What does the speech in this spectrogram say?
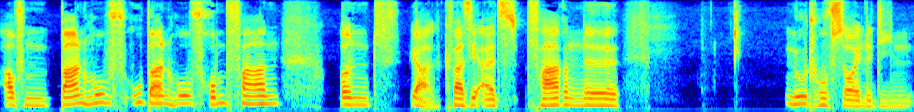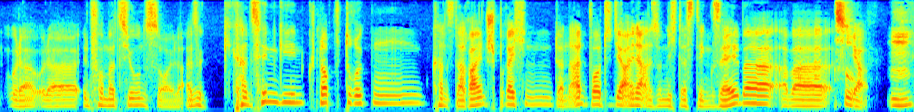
auf dem Bahnhof, U-Bahnhof rumfahren und ja, quasi als fahrende Notrufsäule dienen oder, oder Informationssäule. Also kannst hingehen, Knopf drücken, kannst da reinsprechen, dann antwortet ja einer, also nicht das Ding selber, aber so. ja, mhm.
